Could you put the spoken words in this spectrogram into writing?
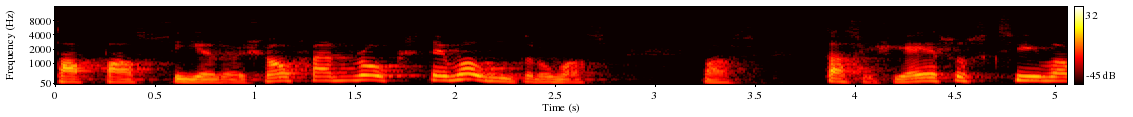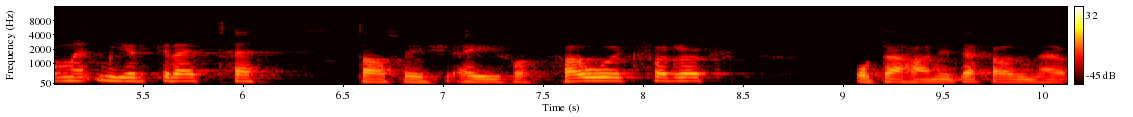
da passieren schon verrückte Wunder. was, was das war Jesus, der mit mir geredet hat. Das ist einfach völlig verrückt. Und dann konnte ich dann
